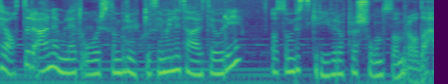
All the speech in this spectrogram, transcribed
Teater er nemlig et ord som brukes i militærteori, og som beskriver operasjonsområdet.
